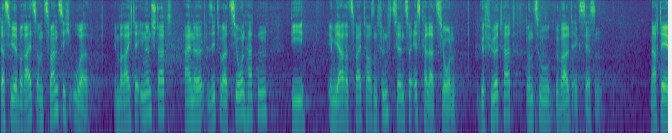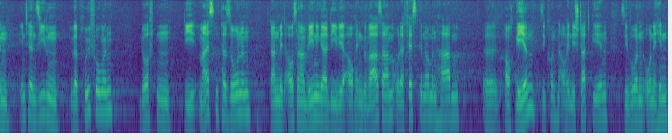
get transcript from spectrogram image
dass wir bereits um 20 Uhr im Bereich der Innenstadt eine Situation hatten, die im Jahre 2015 zur Eskalation geführt hat und zu Gewaltexzessen. Nach den intensiven Überprüfungen durften die meisten Personen dann mit Ausnahme weniger, die wir auch in Gewahrsam oder festgenommen haben, äh, auch gehen. Sie konnten auch in die Stadt gehen. Sie wurden ohnehin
